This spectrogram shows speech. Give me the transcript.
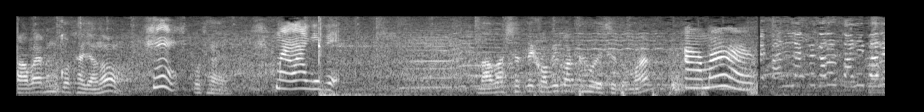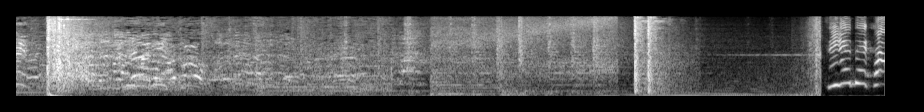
বাবা এখন কোথায় জানো? হ্যাঁ। কোথায়? মারা গেছে। বাবার সাথে কবে কথা হয়েছে তোমার? আমার। ফিরে দেখা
